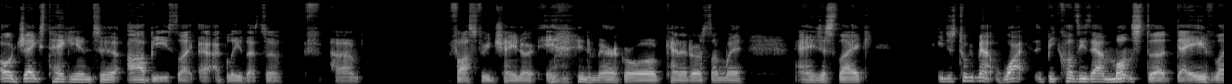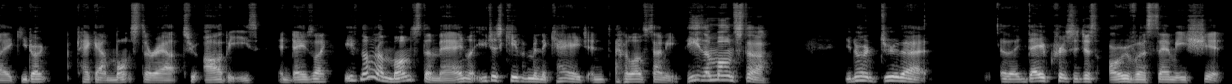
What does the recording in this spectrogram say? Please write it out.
Oh, Jake's taking him to Arby's. Like, I believe that's a um, fast food chain in, in America or Canada or somewhere. And he's just like, he just talking about why because he's our monster, Dave. Like, you don't take our monster out to Arby's. And Dave's like, he's not a monster, man. Like, you just keep him in a cage. And I love Sami. He's a monster. You don't do that like Dave Crist is just over Sami's shit,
